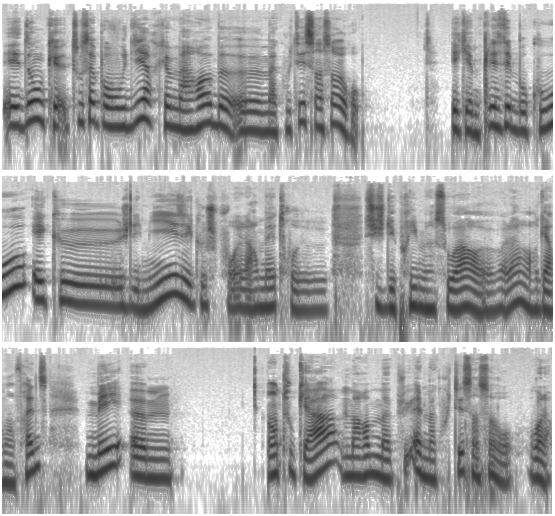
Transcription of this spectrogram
Et donc, tout ça pour vous dire que ma robe euh, m'a coûté 500 euros. Et qu'elle me plaisait beaucoup, et que je l'ai mise, et que je pourrais la remettre si je déprime un soir, voilà, en regardant Friends. Mais en tout cas, ma robe m'a plu, elle m'a coûté 500 euros. Voilà.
